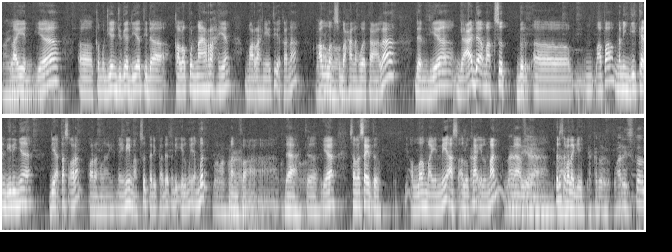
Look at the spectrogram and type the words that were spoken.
Ayo. lain ya. Uh, kemudian juga dia tidak kalaupun marah ya. Marahnya itu ya karena Allah, Allah. Subhanahu Wa Taala dan dia nggak ada maksud ber, uh, apa meninggikan dirinya di atas orang orang lain. Nah ini maksud daripada tadi ilmu yang bermanfaat. Dah tuh ya selesai itu Allah ini as'aluka ilman nafian. Terus apa lagi? Yang kedua, wariskan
